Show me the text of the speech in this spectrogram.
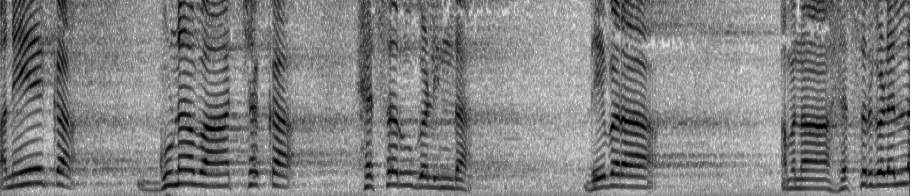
ಅನೇಕ ಗುಣವಾಚಕ ಹೆಸರುಗಳಿಂದ ದೇವರ ಅವನ ಹೆಸರುಗಳೆಲ್ಲ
